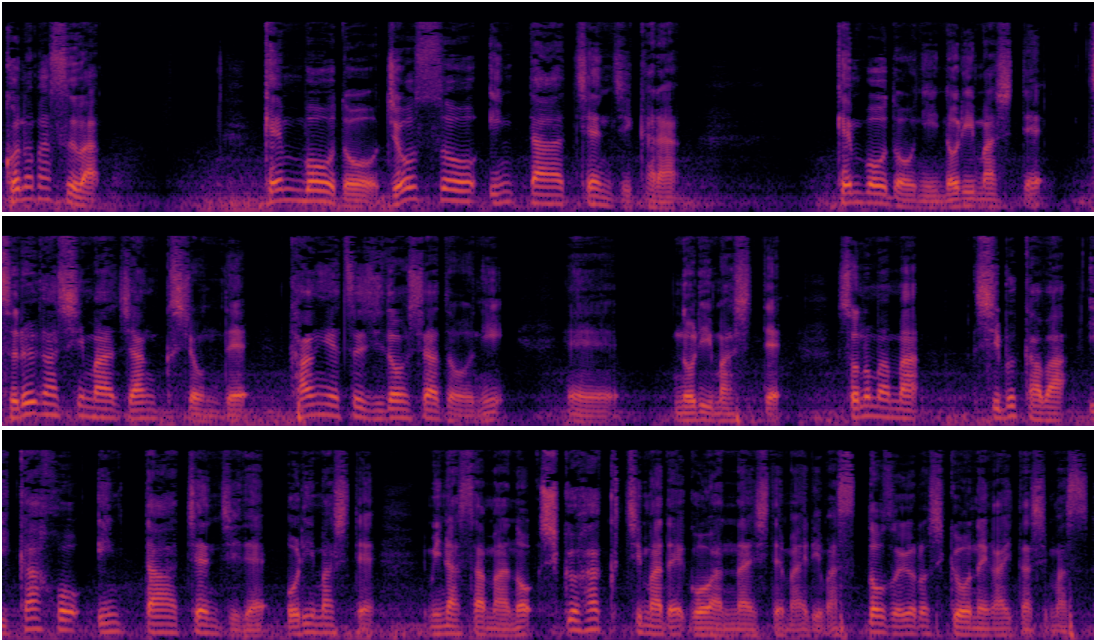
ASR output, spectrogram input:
このバスは、県坊道上層インターチェンジから、県坊道に乗りまして、鶴ヶ島ジャンクションで関越自動車道に、えー、乗りまして、そのまま渋川伊香保インターチェンジで降りまして、皆様の宿泊地までご案内してまいります。どうぞよろしくお願いいたします。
